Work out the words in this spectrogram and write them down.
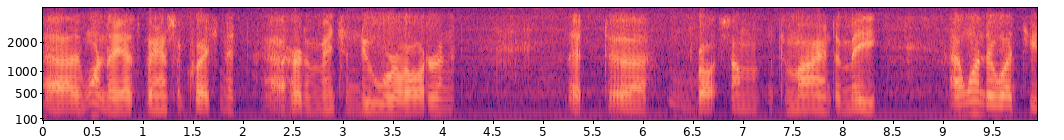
Uh, I wanted to ask Vance a question that I heard him mention New World Order, and that uh, brought some to mind to me. I wonder what you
